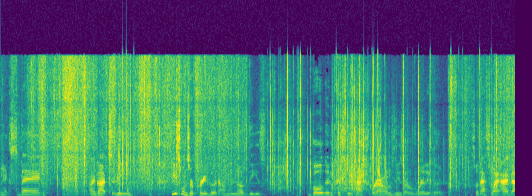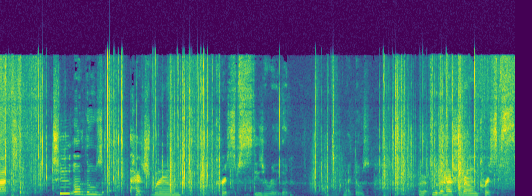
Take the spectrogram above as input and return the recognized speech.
Next bag. I got the, these ones are pretty good. I love these. Golden crispy hash browns. These are really good. So that's why I got two of those hash brown crisps. These are really good. I like those. I got two of the hash brown crisps.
